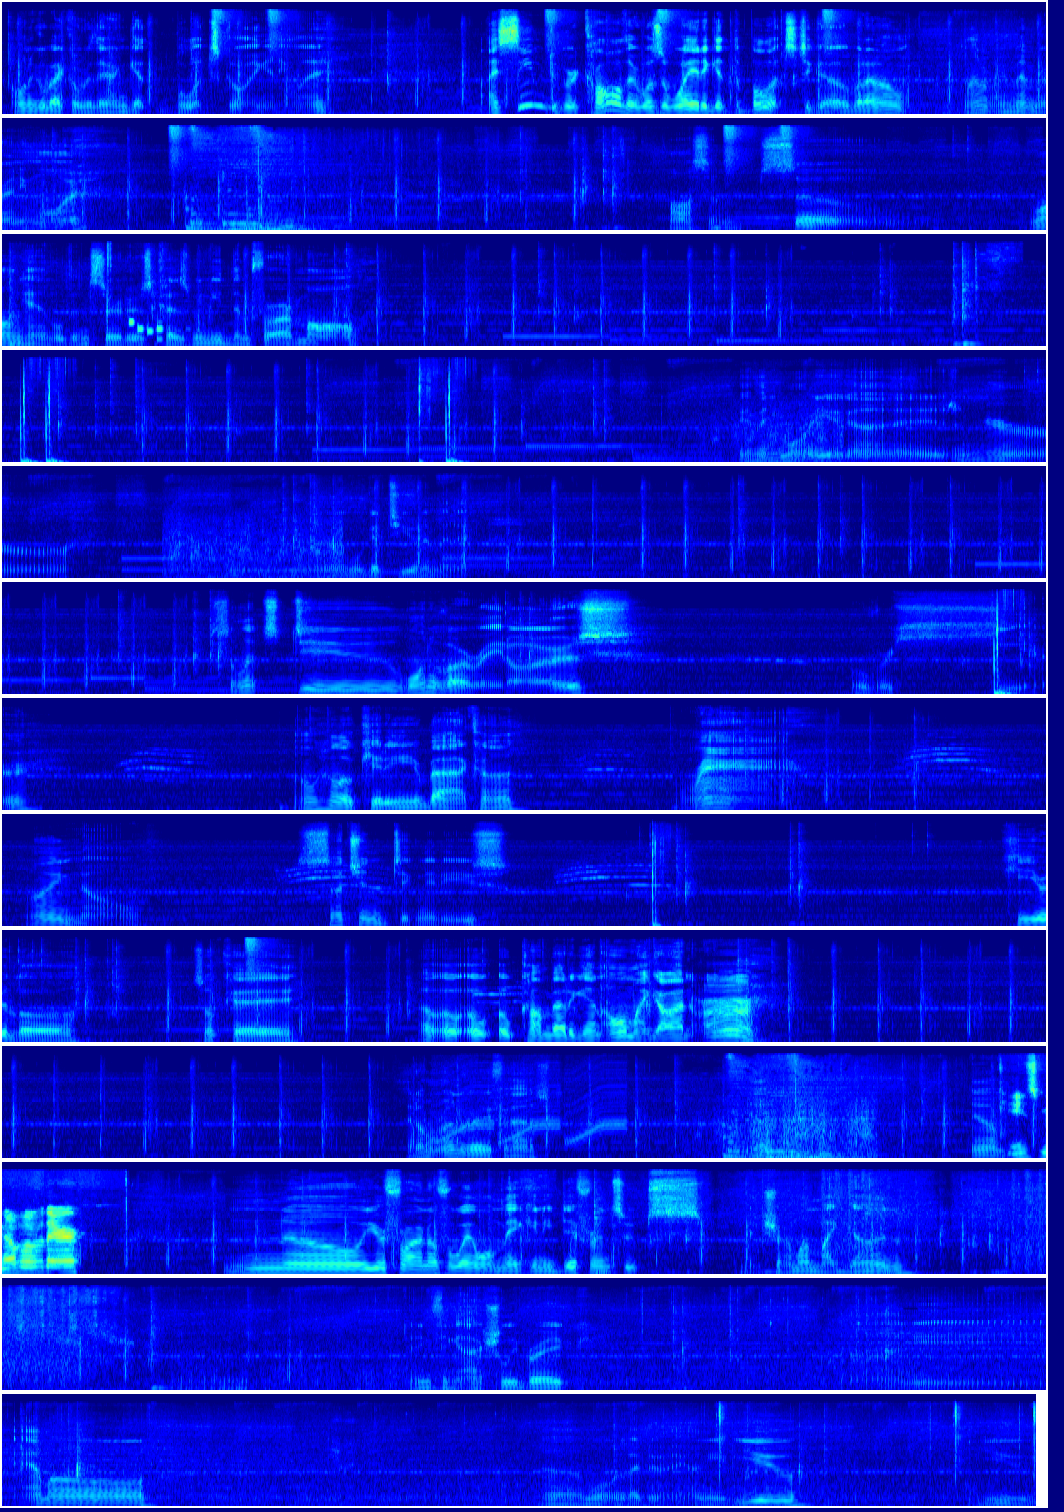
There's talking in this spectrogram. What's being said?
I want to go back over there and get bullets going anyway. I seem to recall there was a way to get the bullets to go, but I don't I don't remember anymore. Awesome. So long-handled inserters because we need them for our mall. So let's do one of our radars over here. Oh, hello, kitty. You're back, huh? I know. Such indignities. Here, law. It's okay. Oh, oh, oh, oh, combat again. Oh my god. Urgh. I very fast. Yep. Yep. Need some help over there? No, you're far enough away, it won't make any difference. Oops. Make sure I'm on my gun. Uh, Did anything actually break? I need ammo. Um, what was I doing? I need you, you.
